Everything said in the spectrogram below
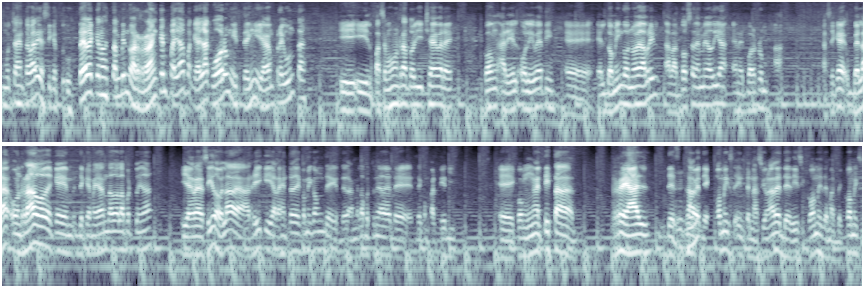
mucha gente va a ir. Así que ustedes que nos están viendo, arranquen para allá para que haya quórum y estén y hagan preguntas. Y, y pasemos un rato allí chévere con Ariel Olivetti eh, el domingo 9 de abril a las 12 del mediodía en el Ballroom A. Así que, ¿verdad? Honrado de que, de que me hayan dado la oportunidad y agradecido, ¿verdad? A Ricky y a la gente de Comic Con de, de darme la oportunidad de, de- de compartir eh, con un artista real de, de cómics internacionales, de DC Comics, de Marvel Comics.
